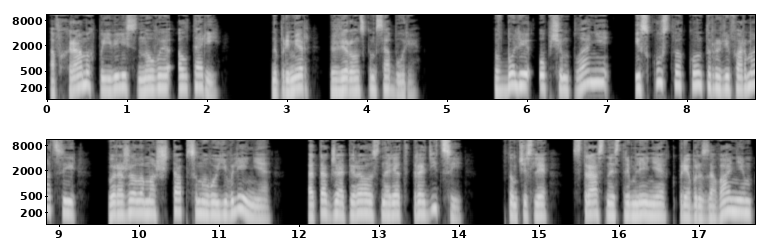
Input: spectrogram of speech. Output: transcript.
а в храмах появились новые алтари, например, в Веронском соборе. В более общем плане искусство контрреформации выражало масштаб самого явления, а также опиралось на ряд традиций, в том числе страстное стремление к преобразованиям,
